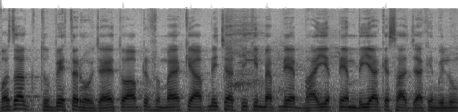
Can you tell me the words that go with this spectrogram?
وضع تو بہتر ہو جائے۔ تو آپ نے فرمایا کہ آپ نہیں چاہتی کہ میں اپنے بھائی اپنے انبیاء کے ساتھ جا کے ملوں۔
